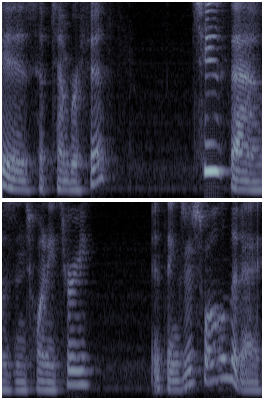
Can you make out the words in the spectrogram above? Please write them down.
is September 5th, 2023, and things are swollen today.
